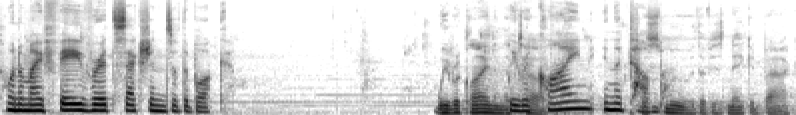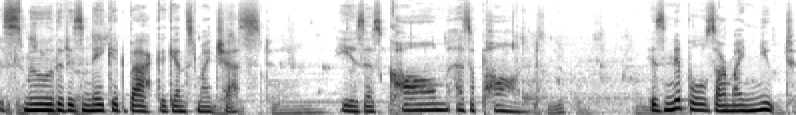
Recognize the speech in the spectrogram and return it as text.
It's one of my favorite sections of the book. We recline in the We tub. recline in the The smooth of his naked back. the smooth of his naked back against my chest. He is as calm as a pond. His nipples are minute,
